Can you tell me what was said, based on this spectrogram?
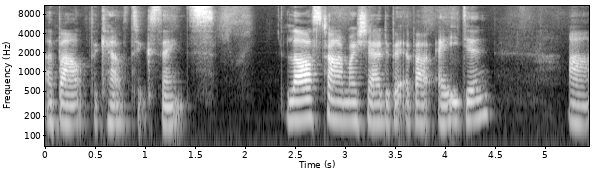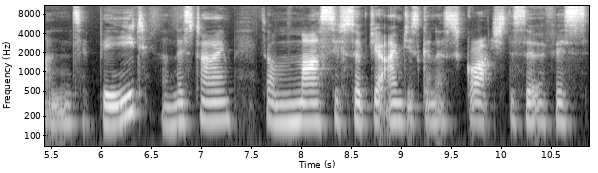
about the Celtic saints. Last time I shared a bit about Aidan and Bede, and this time it's a massive subject. I'm just going to scratch the surface.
